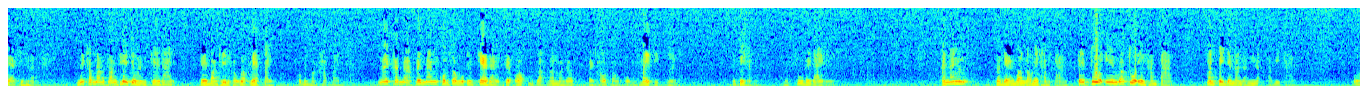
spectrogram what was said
แก้อยู่นะในกำลังสังเทศยังมันแก้ได้ แต่บางทีเขาก็แวกไปเพราะมันบังคับไปในขณะไปนั่งความสงบยังแก้ได้ แต่ออกมาจากนั้นมาแล้วไปเข้าสังคมไม่ติดเลย มันเป็นอย่างนั้นมันสู้ไม่ได้เลย อันนั้นแสดงว่าเราไม่ทำตาม แต่ตัวเองว่าตัวเองทำตาม มันเป็นอย่างนั้นนี่นะวิชาโอ้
